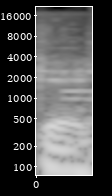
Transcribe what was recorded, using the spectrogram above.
Der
